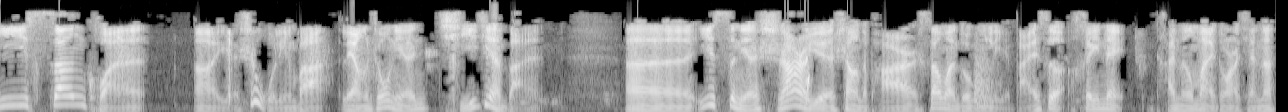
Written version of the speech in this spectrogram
一三款啊，也是五零八两周年旗舰版，呃，一四年十二月上的牌，三万多公里，白色黑内，还能卖多少钱呢？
